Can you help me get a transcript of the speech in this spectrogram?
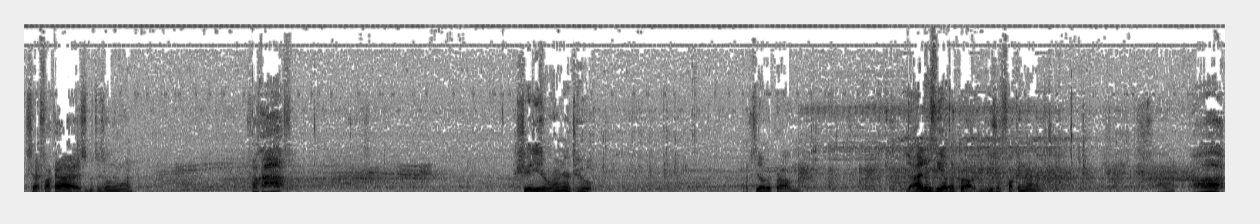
Said fuck eyes, but there's only one. Fuck off! Shit, he's a runner too. That's the other problem. That is the other problem. He's a fucking runner. Up.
